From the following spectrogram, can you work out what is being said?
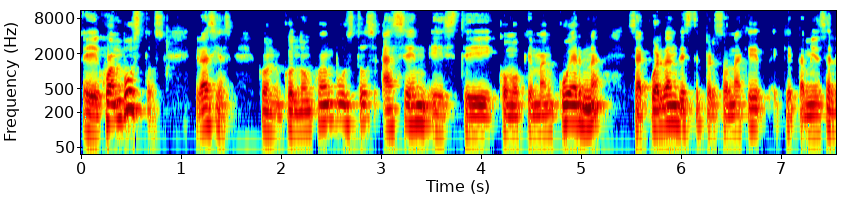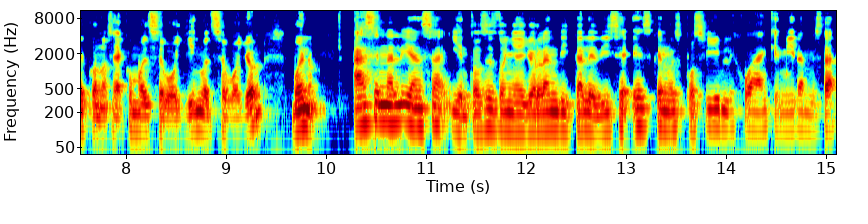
eh, Juan Bustos, gracias, con, con, don Juan Bustos hacen este como que mancuerna, ¿se acuerdan de este personaje que también se le conocía como el cebollín o el cebollón? Bueno, hacen alianza y entonces doña Yolandita le dice, es que no es posible, Juan, que mira, me está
